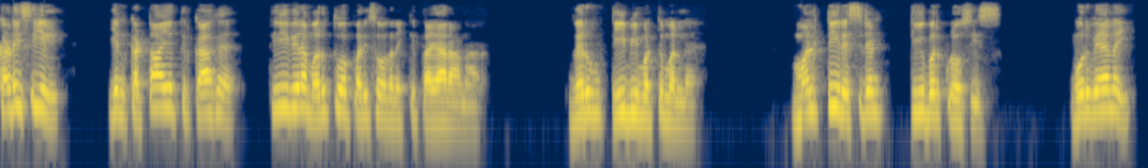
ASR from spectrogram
கடைசியில் என் கட்டாயத்திற்காக தீவிர மருத்துவ பரிசோதனைக்கு தயாரானார். வெறும் டிபி மட்டுமல்ல மல்டி ரெசிடென்ட் டியூபர்குலோசிஸ் ஒருவேளை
